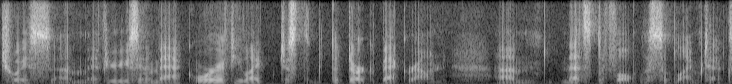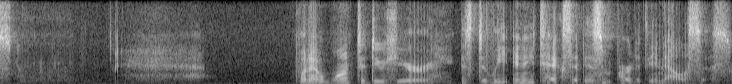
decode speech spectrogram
choice um, if you're using a Mac or if you like just the, the dark background. Um, that's default with Sublime Text. What I want to do here is delete any text that isn't part of the analysis.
